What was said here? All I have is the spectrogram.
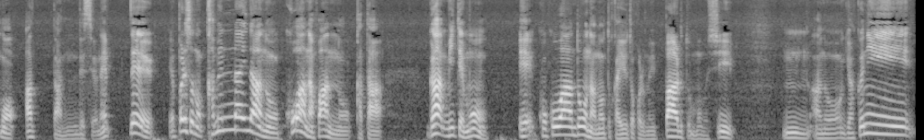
ろもあったんですよね。でやっぱりその仮面ライダーのコアなファンの方が見てもえここはどうなのとかいうところもいっぱいあると思うし、うん、あの逆に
